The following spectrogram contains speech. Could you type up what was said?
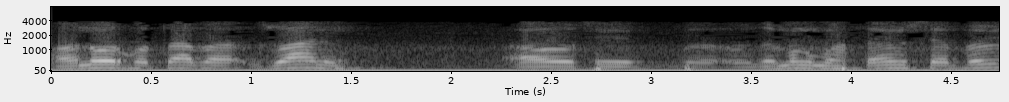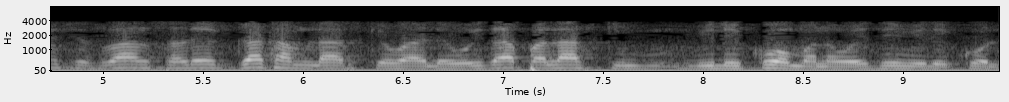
او نور خو تا به ځواني او چې زمونږ محترم صاحب وي چې ځوان سړی ګټ هم لاس کې والي وي دا په لاس کې ویلې کوم نه وي دی ویلې کول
